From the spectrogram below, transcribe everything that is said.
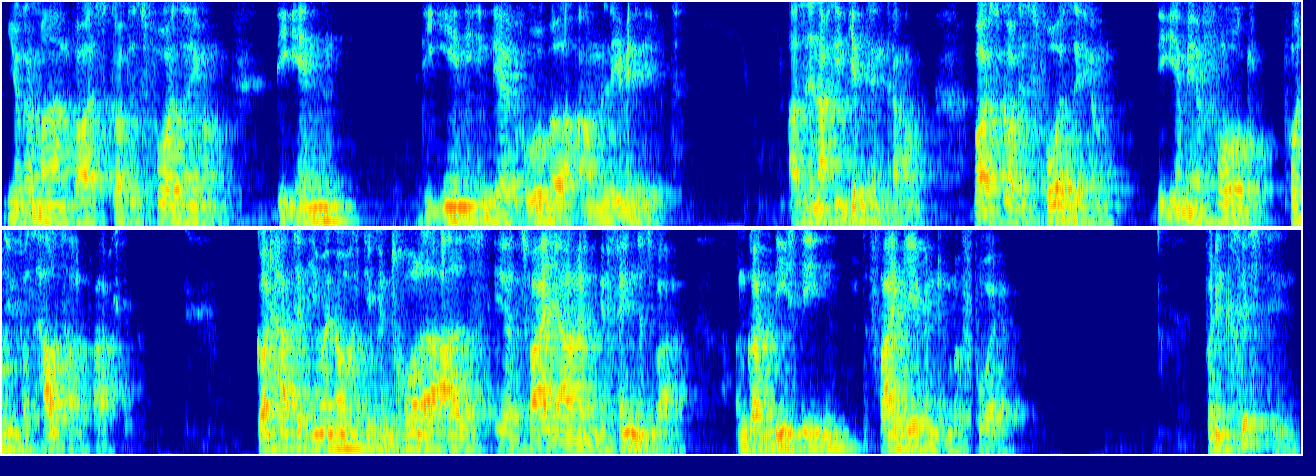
junger Mann war es Gottes Vorsehung, die ihn, die ihn in der Grube am Leben hielt. Als er nach Ägypten kam, war es Gottes Vorsehung, die ihm Erfolg Potiphas Haushalt brachte. Gott hatte immer noch die Kontrolle, als er zwei Jahre im Gefängnis war und Gott ließ ihn freigeben und befordern. Für den Christen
